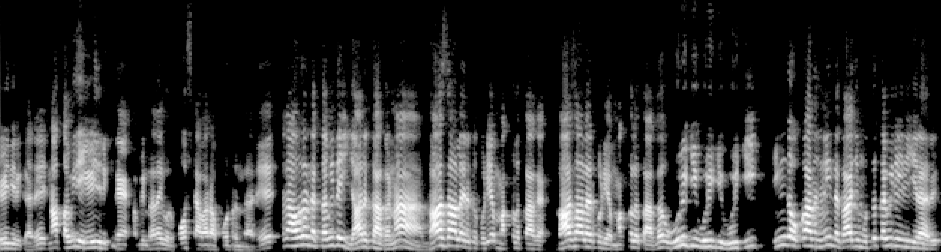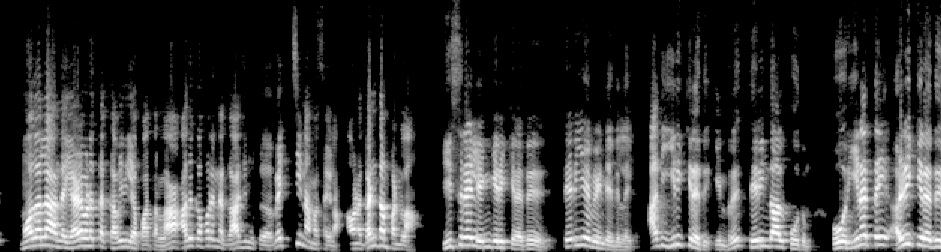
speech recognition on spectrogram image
எழுதியிருக்காரு. நான் கவிதை எழுதியிருக்கிறேன் அப்படின்றத இவர் போஸ்டா வேற போட்டிருந்தாரு. அதாவது அந்த கவிதை யாருக்காகனா காசால இருக்கக்கூடிய மக்களுக்காக காசால இருக்கக்கூடிய மக்களுக்காக உருகி உருகி உருகி இங்க உட்காந்துங்கன்னு இந்த காஜிமுத்து கவிதை எழுதுகிறாரு. முதல்ல அந்த இழவெடுத்த கவிதையை பார்த்துடலாம். அதுக்கப்புறம் இந்த காஜிமுத்துவை வச்சு நம்ம செய்யலாம். அவனை கண்டம் பண்ணலாம். இஸ்ரேல் எங்கிருக்கிறது? தெரிய வேண்டியதில்லை. அது இருக்கிறது என்று தெரிந்தால் போதும். ஓர் இனத்தை அழிக்கிறது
